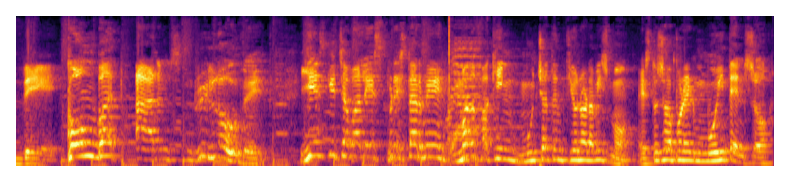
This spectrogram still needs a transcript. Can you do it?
de Combat Arms Reloaded y es que chavales, prestarme motherfucking mucha atención ahora mismo. Esto se va a poner muy tenso.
